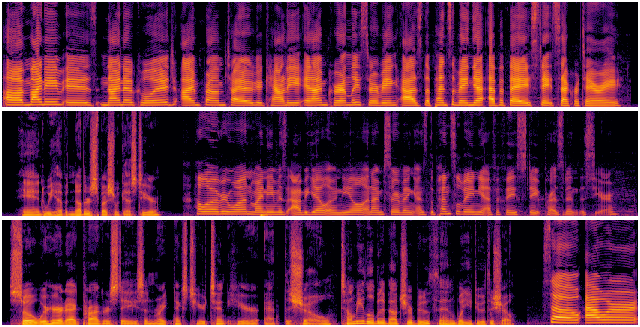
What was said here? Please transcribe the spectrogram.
Uh, my name is Nina Coolidge. I'm from Tioga County, and I'm currently serving as the Pennsylvania FFA State Secretary. And we have another special guest here. Hello, everyone. My name is Abigail O'Neill, and I'm serving as the Pennsylvania FFA State President this year. So, we're here at Ag Progress Days and right next to your tent here at the show. Tell me a little bit about your booth and what you do at the show. So, our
